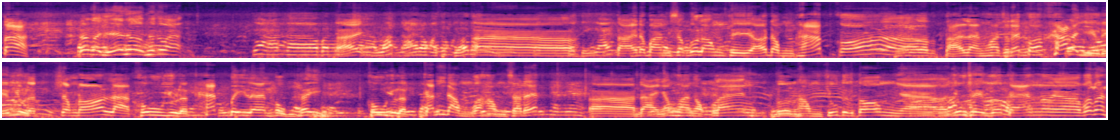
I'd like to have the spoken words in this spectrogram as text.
ta. Rất là dễ thương, thưa các bạn cái anh uh, bên Đấy. uh, lát tại đâu ngoài chính giữa đó. À, cái gái tại đồng bằng sông Cửu Long thì ở Đồng Tháp có ờ, tại làng Hoa Sa Đéc có khá là nhiều điểm du lịch. Trong đó là khu du lịch Happy Land Hùng Thi khu du lịch cánh đồng của Hồng Sa Đéc à, đài ngắm hoa Ngọc Lan vườn hồng Chú Tư Tôn nhà du thuyền vượt cạn ờ, vân vân.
